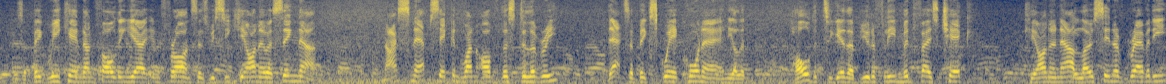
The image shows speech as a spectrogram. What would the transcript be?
There's a big weekend unfolding here in France as we see Keanu Asing now. Nice snap, second one of this delivery. That's a big square corner and he'll hold it together beautifully. Mid-face check. Keanu now low center of gravity.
